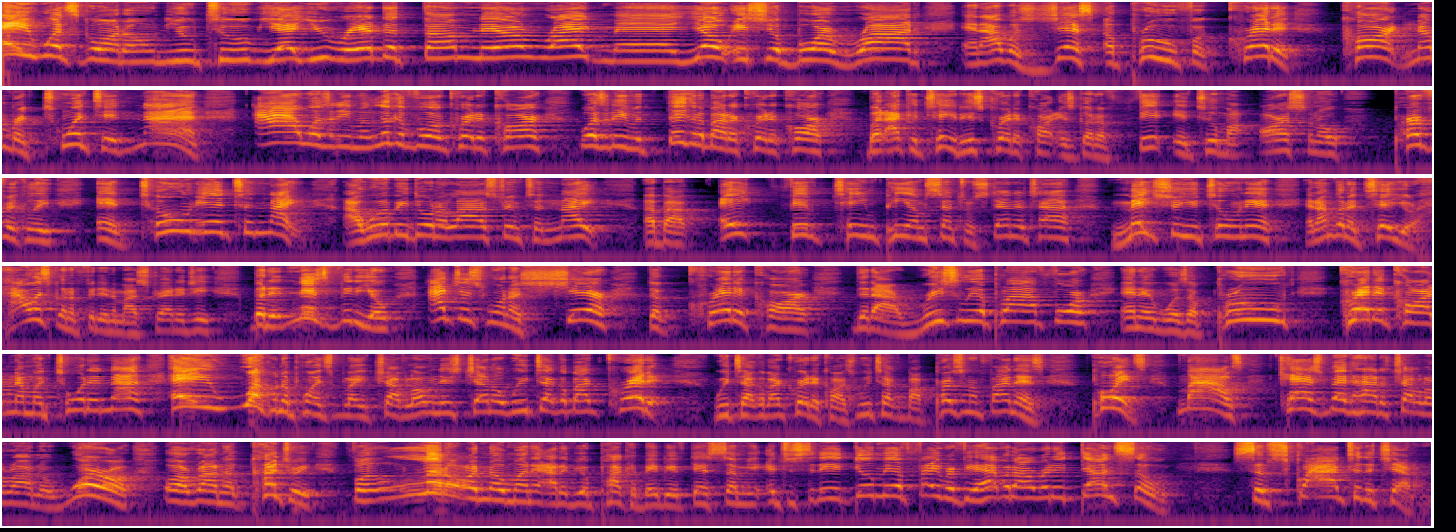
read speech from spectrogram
Hey, what's going on, YouTube? Yeah, you read the thumbnail right, man. Yo, it's your boy Rod, and I was just approved for credit card number 29. I wasn't even looking for a credit card, wasn't even thinking about a credit card, but I can tell you this credit card is going to fit into my arsenal perfectly. And tune in tonight. I will be doing a live stream tonight about 8 15 p.m. Central Standard Time. Make sure you tune in, and I'm going to tell you how it's going to fit into my strategy. But in this video, I just want to share the credit card that I recently applied for, and it was approved. Credit card number 29. Hey, welcome to Points Blank Travel. On this channel, we talk about credit. We talk about credit cards. We talk about personal finance, points, miles, cash back, and how to travel around the world or around the country for little or no money out of your pocket, baby. If there's something you're interested in, do me a favor if you haven't already done so, subscribe to the channel.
